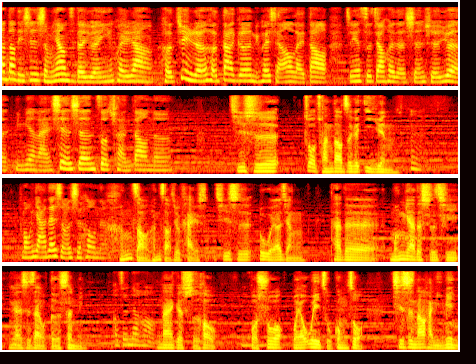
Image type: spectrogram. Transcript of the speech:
那到底是什么样子的原因，会让何俊仁和大哥你会想要来到真耶稣教会的神学院里面来现身做传道呢？其实做传道这个意愿，嗯，萌芽在什么时候呢？很早很早就开始。其实如果要讲他的萌芽的时期，应该是在我得圣灵哦，真的哈、哦。那个时候，我说我要为主工作，其实脑海里面。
